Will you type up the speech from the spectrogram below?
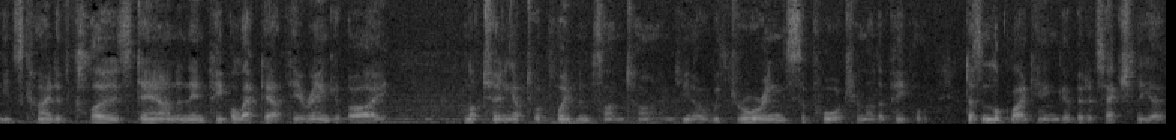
it's kind of closed down and then people act out their anger by not turning up to appointments on time, you know, withdrawing support from other people. It doesn't look like anger, but it's actually a,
